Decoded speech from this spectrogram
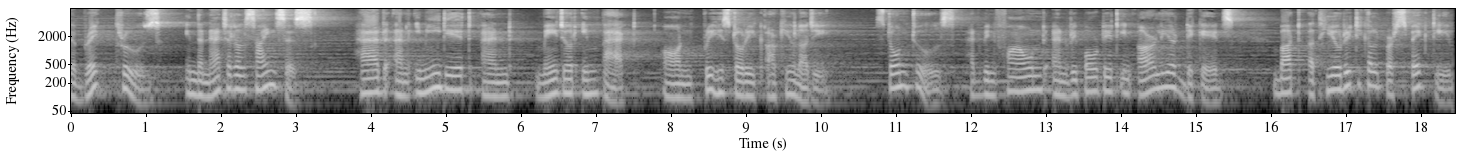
The breakthroughs in the natural sciences had an immediate and major impact on prehistoric archaeology. Stone tools had been found and reported in earlier decades, but a theoretical perspective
